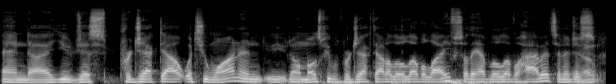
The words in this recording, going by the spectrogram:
and uh, you just project out what you want and you know most people project out a low level life so they have low level habits and it just yep.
